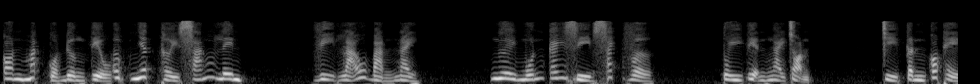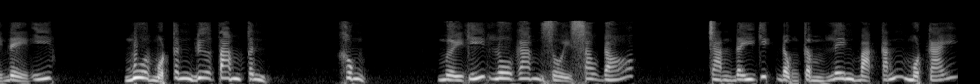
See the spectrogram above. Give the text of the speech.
Con mắt của đường tiểu ấp nhất thời sáng lên. Vị lão bản này. Ngươi muốn cái gì sách vở. Tùy tiện ngài chọn. Chỉ cần có thể để ý. Mua một cân đưa tam cân. Không. Không. 10kg rồi sau đó. Tràn đầy kích động cầm lên bạc cắn một cái.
